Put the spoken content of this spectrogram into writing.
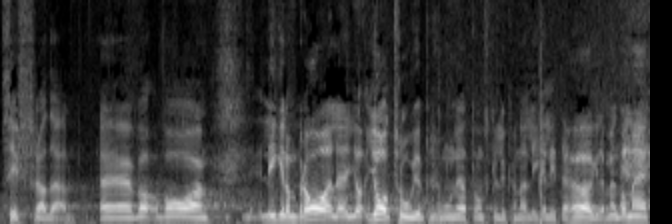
siffra där. Eh, vad, vad, ligger de bra eller? Jag, jag tror ju personligen att de skulle kunna ligga lite högre men de är,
